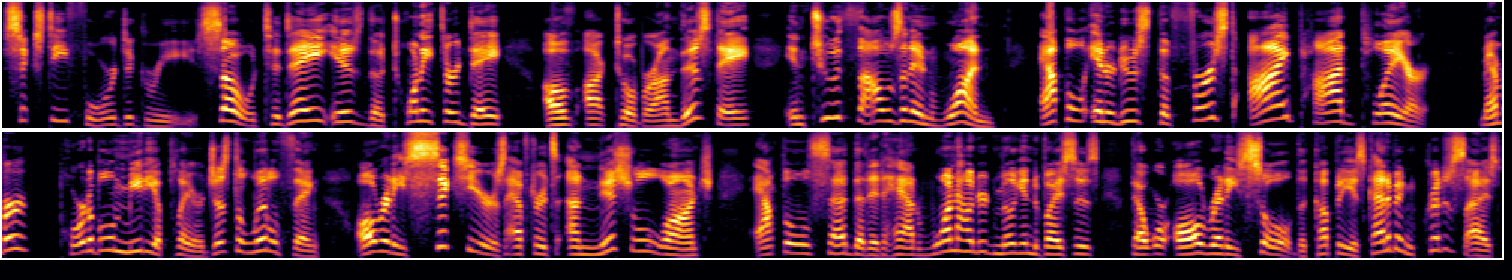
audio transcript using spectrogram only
64 degrees. So today is the 23rd day of October. On this day in 2001, Apple introduced the first iPod player. Remember? Portable media player, just a little thing. Already six years after its initial launch, Apple said that it had 100 million devices that were already sold. The company has kind of been criticized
